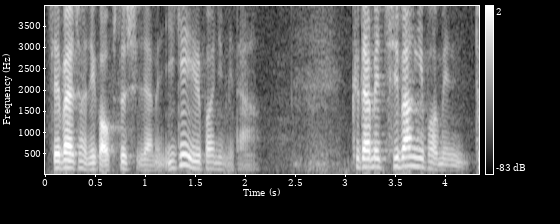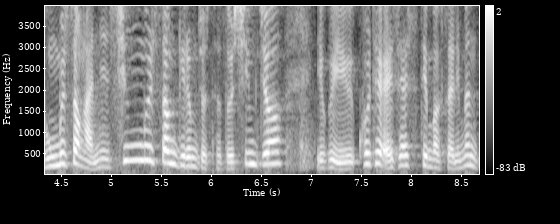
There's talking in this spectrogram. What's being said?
재발 전이가 없으시려면 이게 1번입니다. 그 다음에 지방이 범인, 동물성 아닌 식물성 기름조차도 심지어 이 콜트 에제스틴 박사님은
